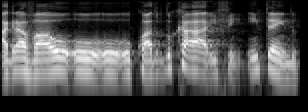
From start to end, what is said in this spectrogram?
agravar o, o, o quadro do cara, enfim, entendo.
